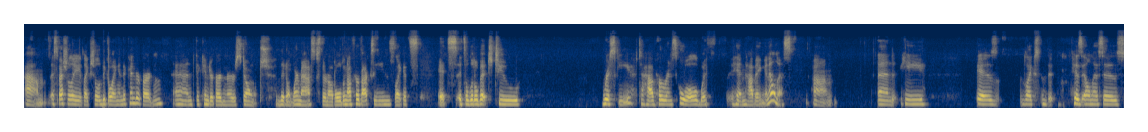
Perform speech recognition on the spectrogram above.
Um, especially like she'll be going into kindergarten, and the kindergartners don't they don't wear masks. They're not old enough for vaccines. Like it's it's it's a little bit too risky to have her in school with him having an illness. Um, and he is like his illness is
